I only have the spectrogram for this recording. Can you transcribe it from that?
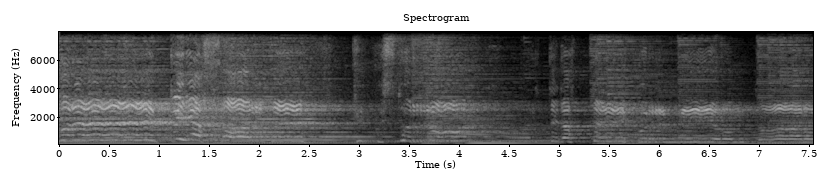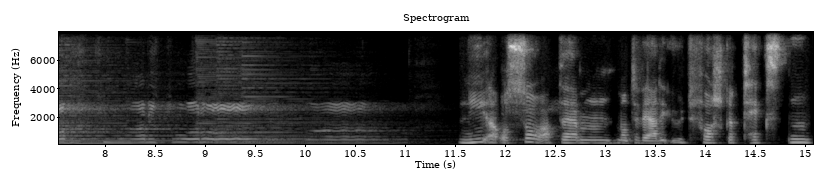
Vorrebbe Ny er også at um, Monteverdi utforsker teksten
